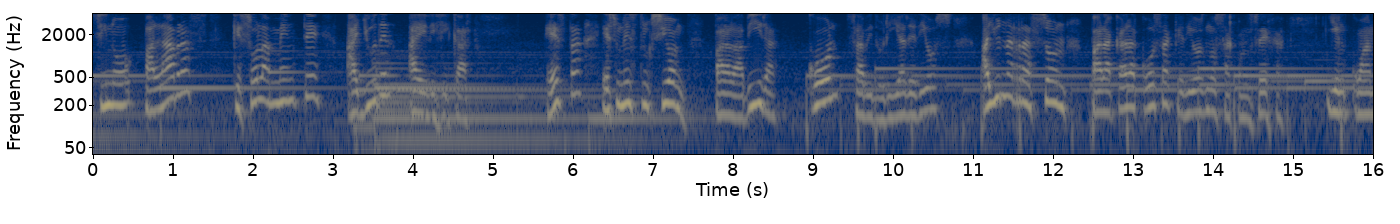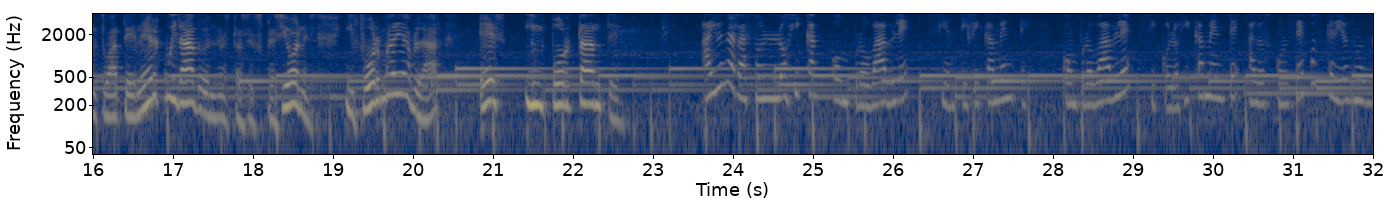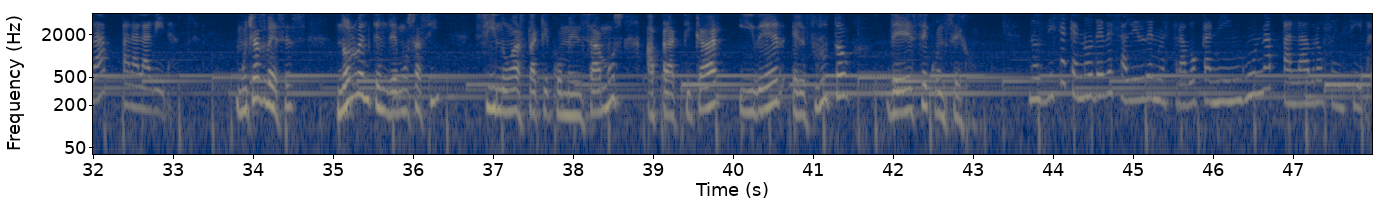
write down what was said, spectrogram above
sino palabras que solamente ayuden a edificar. Esta es una instrucción para la vida con sabiduría de Dios. Hay una razón para cada cosa que Dios nos aconseja. Y en cuanto a tener cuidado en nuestras expresiones y forma de hablar, es importante. Hay una razón lógica comprobable científicamente, comprobable psicológicamente a los consejos que Dios nos da para la vida. Muchas veces no lo entendemos así, sino hasta que comenzamos a practicar y ver el fruto de ese consejo. Nos dice que no debe salir de nuestra boca ninguna palabra ofensiva.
